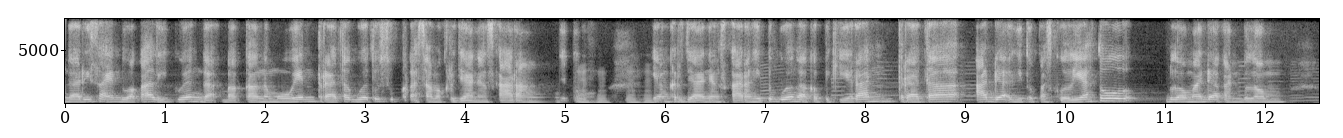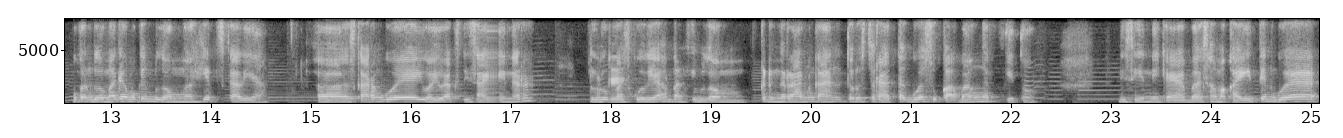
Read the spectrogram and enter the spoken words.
nggak resign dua kali, gue nggak bakal nemuin ternyata gue tuh suka sama kerjaan yang sekarang gitu. Mhm, mhm. Yang kerjaan yang sekarang itu gue nggak kepikiran ternyata ada gitu pas kuliah tuh belum ada kan, belum bukan belum ada mungkin belum ngehit sekali ya. Eh, sekarang gue UI UX designer. Dulu Oke. pas kuliah masih belum kedengeran kan, terus ternyata gue suka banget gitu di sini kayak bahas sama kaitin gue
